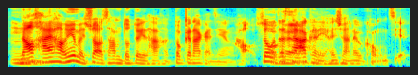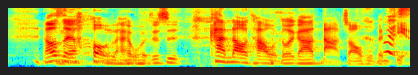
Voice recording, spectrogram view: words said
然后还好，因为美术老师他们都对他很，都跟他感情很好，所以我在猜他肯定很喜欢那个空间。Okay, okay. 然后所以后来我就是看到他，我都会跟他打招呼跟点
